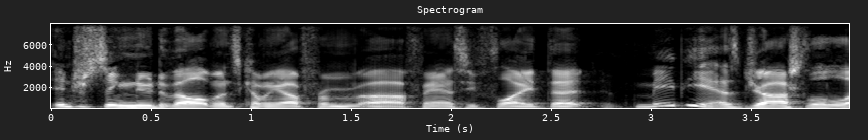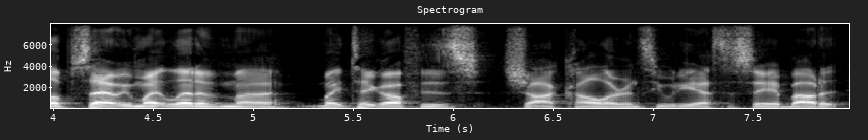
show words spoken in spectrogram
interesting new developments coming out from uh, Fantasy Flight that maybe has Josh a little upset. We might let him uh, might take off his shock collar and see what he has to say about it.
